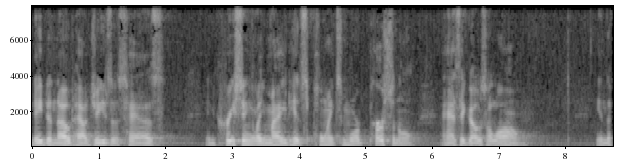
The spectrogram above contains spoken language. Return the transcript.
need to note how Jesus has increasingly made his points more personal as he goes along in the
